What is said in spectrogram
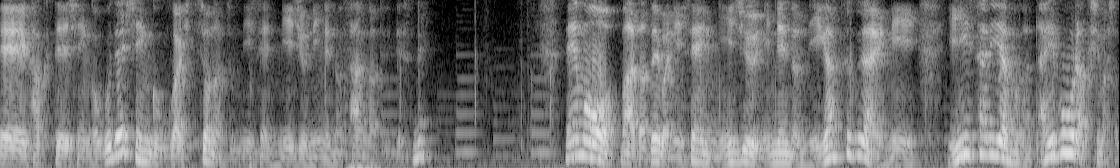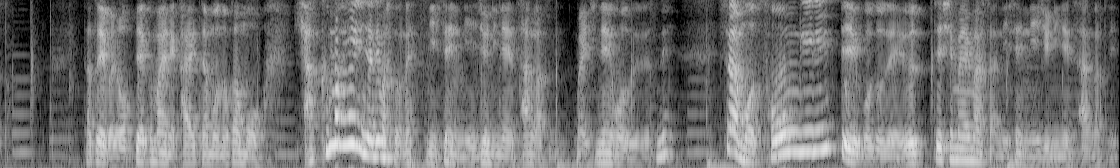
えー、確定申告で申告が必要なんですよ。2022年の3月にですね。でも、まあ、例えば2022年の2月ぐらいに、イーサリアムが大暴落しましたと。例えば600万円で買えたものがもう100万円になりますよね。2022年3月に。まあ1年ほどでですね。そしたらもう損切りっていうことで売ってしまいました。2022年3月に。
